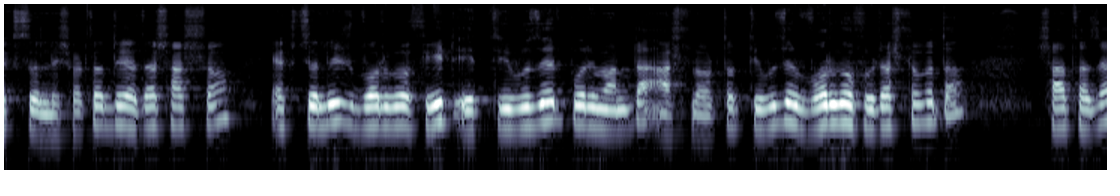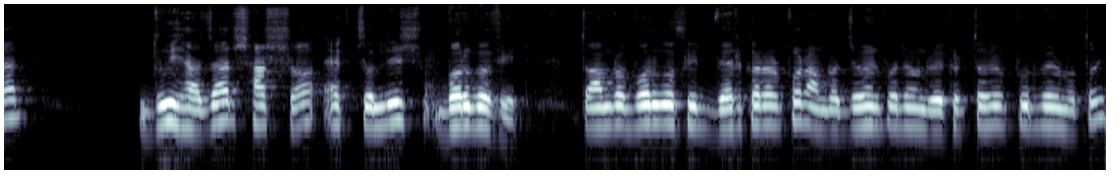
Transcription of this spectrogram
একচল্লিশ, অর্থাৎ দুই হাজার সাতশো একচল্লিশ বর্গ ফিট। এই ত্রিভুজের পরিমাণটা আসলো, অর্থাৎ ত্রিভুজের বর্গ ফিট আসলো কত? সাত হাজার দুই হাজার সাতশো একচল্লিশ বর্গ ফিট তো আমরা বর্গ ফিট বের করার পর আমরা জমির পরিমাণ বের করতে হবে পূর্বের মতোই।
